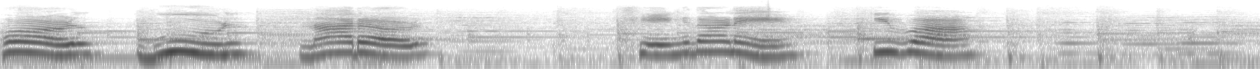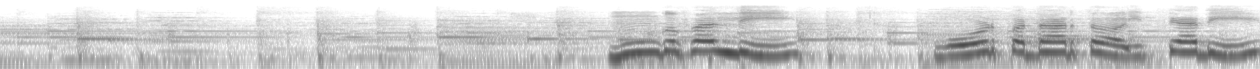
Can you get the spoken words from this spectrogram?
फळ गूळ नारळ शेंगदाणे किंवा मूंगफल्ली गोड पदार्थ इत्यादी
